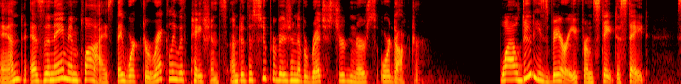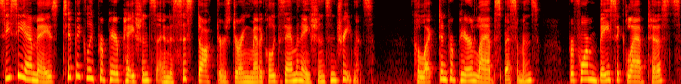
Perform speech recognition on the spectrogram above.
and, as the name implies, they work directly with patients under the supervision of a registered nurse or doctor. While duties vary from state to state, CCMAs typically prepare patients and assist doctors during medical examinations and treatments, collect and prepare lab specimens, perform basic lab tests,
